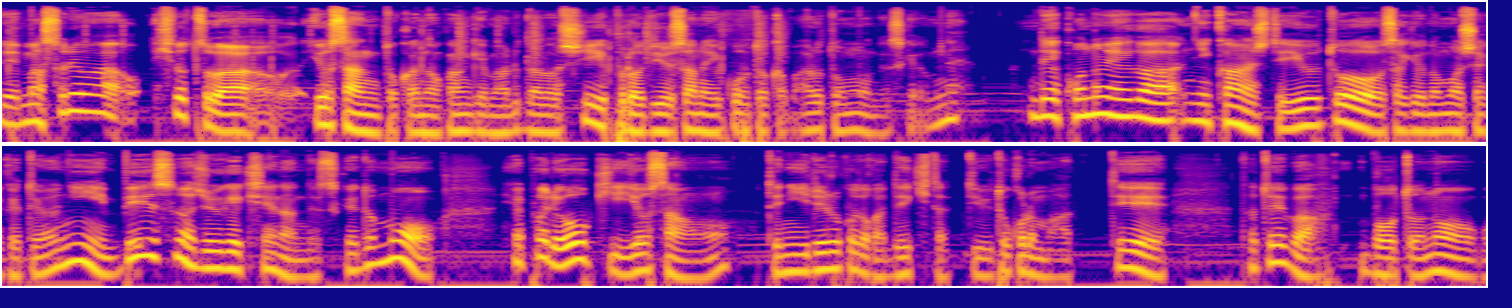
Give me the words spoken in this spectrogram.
で、まあそれは一つは予算とかの関係もあるだろうし、プロデューサーの意向とかもあると思うんですけどね。で、この映画に関して言うと、先ほど申し上げたように、ベースは銃撃戦なんですけども、やっぱり大きい予算を手に入れることができたっていうところもあって、例えば冒頭の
